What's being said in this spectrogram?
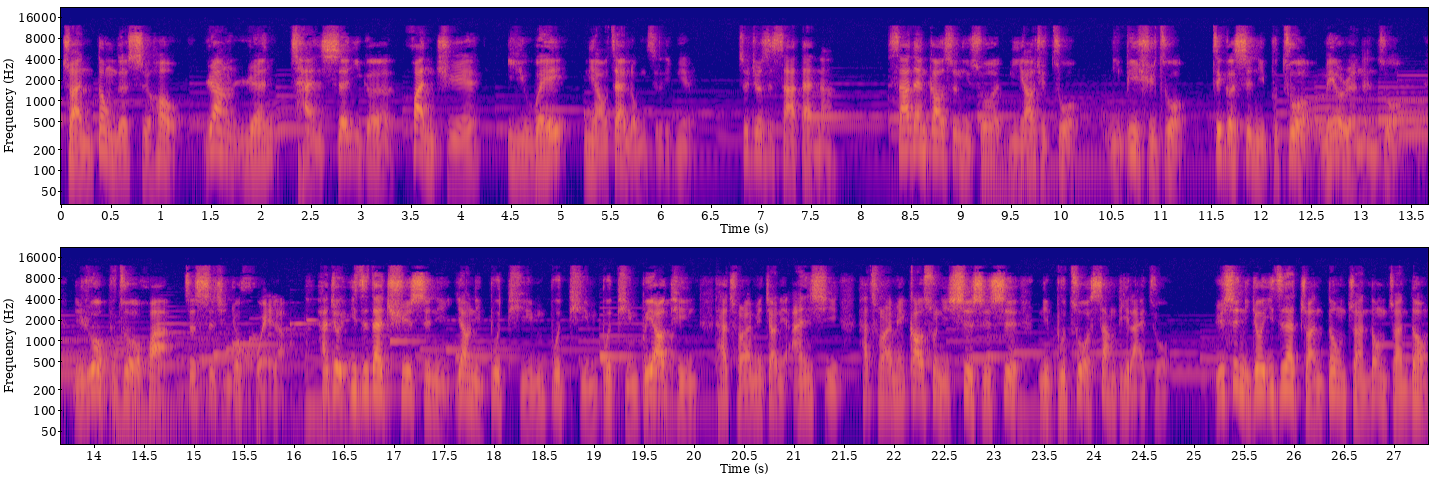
转动的时候，让人产生一个幻觉，以为鸟在笼子里面。这就是撒旦呐！撒旦告诉你说，你要去做，你必须做，这个事你不做，没有人能做。你如果不做的话，这事情就毁了。他就一直在驱使你，要你不停、不停、不停，不要停。他从来没叫你安息，他从来没告诉你，事实是你不做，上帝来做。于是你就一直在转动、转动、转动，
